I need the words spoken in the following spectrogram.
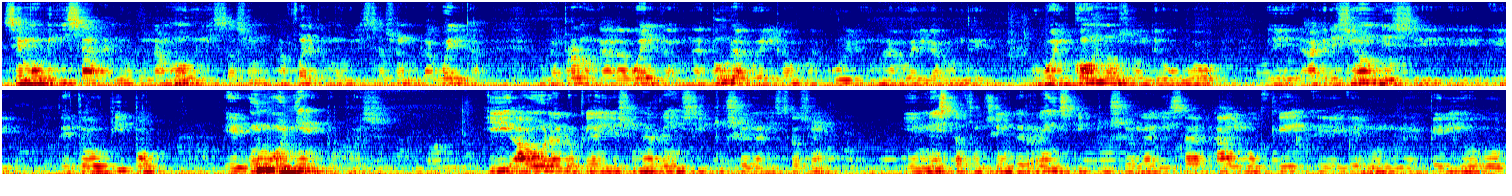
se movilizaran, una movilización, una fuerte movilización, una huelga, una prolongada huelga, una dura huelga, una, huelga donde hubo enconos, donde hubo eh, agresiones de todo tipo, eh, un movimiento pues. Y ahora lo que hay es una reinstitucionalización. y en esta función de reinstitucionalizar algo que eh, en un periodo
